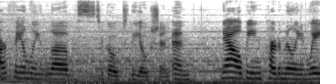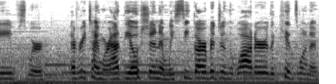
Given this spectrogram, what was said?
Our family loves to go to the ocean. And now being part of Million Waves, we're every time we're at the ocean and we see garbage in the water, the kids want to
